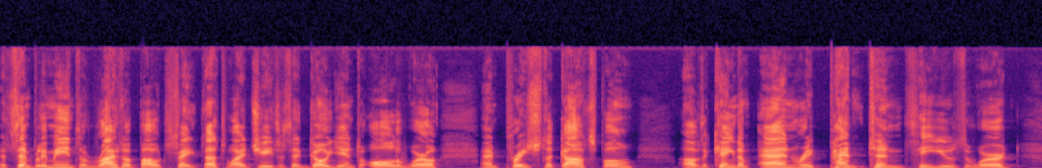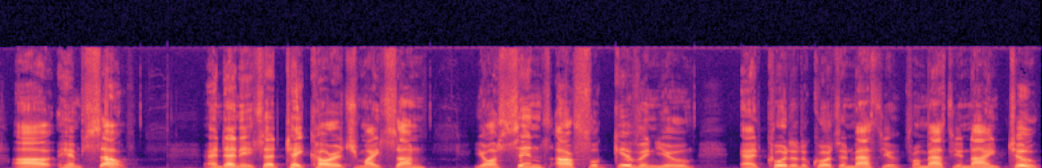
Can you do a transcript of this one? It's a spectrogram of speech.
It simply means a right about faith. That's why Jesus said, Go ye into all the world and preach the gospel of the kingdom and repentance. He used the word uh, himself. And then he said, Take courage, my son. Your sins are forgiven you. And quoted, of course, in Matthew from Matthew 9 2.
